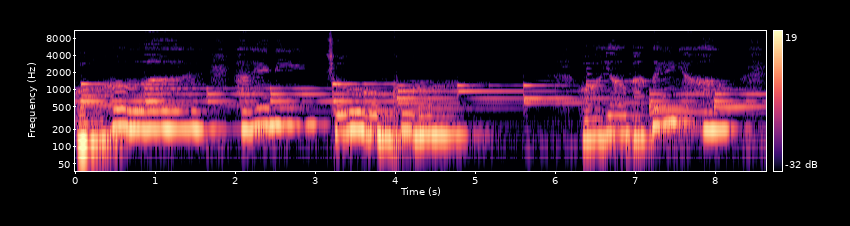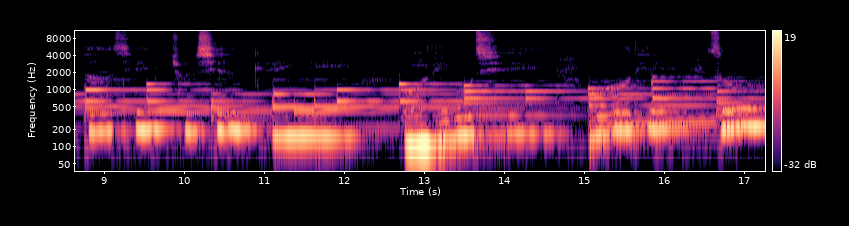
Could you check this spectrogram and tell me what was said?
我爱爱你，中国。我要把美好的青春献给你，我的母亲，我的祖国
